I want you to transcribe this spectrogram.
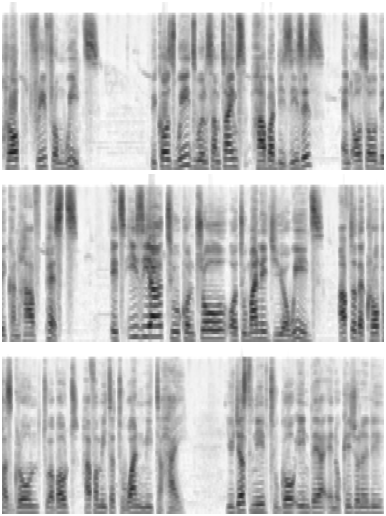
crop free from weeds because weeds will sometimes harbor diseases and also they can have pests. It's easier to control or to manage your weeds after the crop has grown to about half a meter to one meter high. You just need to go in there and occasionally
